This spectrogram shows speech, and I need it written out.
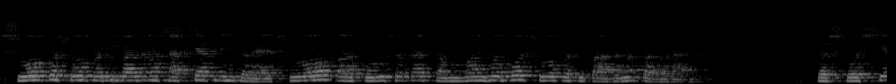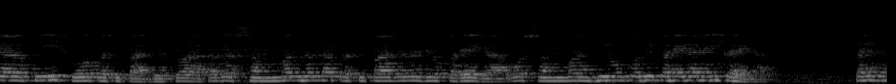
स्व को स्व प्रतिपादन साक्षात नहीं कर रहा है। स्व और पुरुष का संबंध को स्व प्रतिपादन कर रहा है। तो स्वस्यापि स्व प्रतिपाद्यत्वात। अगर संबंध का प्रतिपादन जो करेगा, वो संबंधियों को भी कहेगा, नहीं कहेगा? कहेगा।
